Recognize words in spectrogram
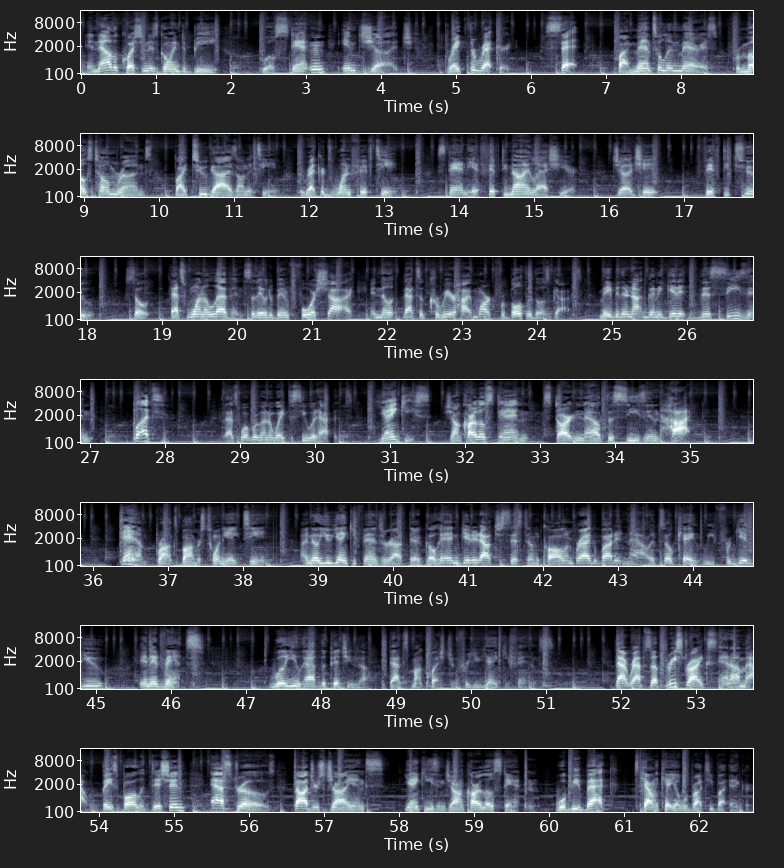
And now the question is going to be, will Stanton and Judge break the record set by Mantle and Maris for most home runs by two guys on a team. The record's 115. Stan hit 59 last year. Judge hit 52. So that's 111. So they would have been four shy. And that's a career high mark for both of those guys. Maybe they're not going to get it this season, but that's what we're going to wait to see what happens. Yankees, Giancarlo Stanton starting out the season hot. Damn, Bronx Bombers 2018. I know you Yankee fans are out there. Go ahead and get it out your system. Call and brag about it now. It's okay. We forgive you in advance. Will you have the pitching, though? That's my question for you Yankee fans. That wraps up three strikes, and I'm out. Baseball edition Astros, Dodgers, Giants, Yankees, and Giancarlo Stanton. We'll be back. It's Cal and KO. We're brought to you by Anchor.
